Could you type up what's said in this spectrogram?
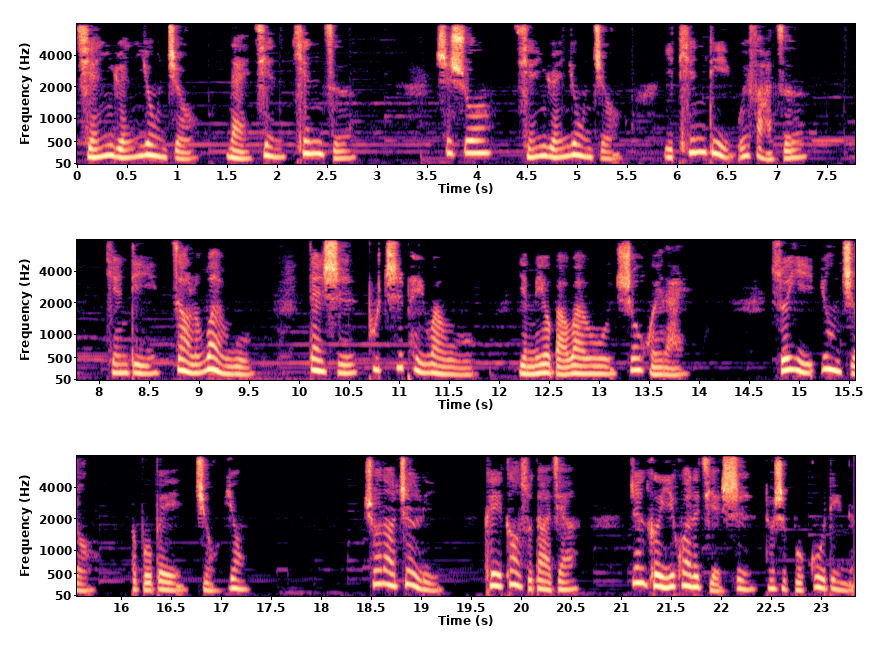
乾元用酒，乃见天泽，是说。乾元用酒，以天地为法则，天地造了万物，但是不支配万物，也没有把万物收回来，所以用酒而不被酒用。说到这里，可以告诉大家，任何一卦的解释都是不固定的，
